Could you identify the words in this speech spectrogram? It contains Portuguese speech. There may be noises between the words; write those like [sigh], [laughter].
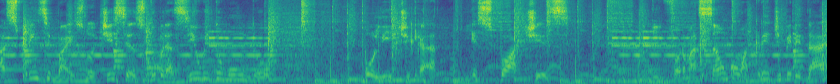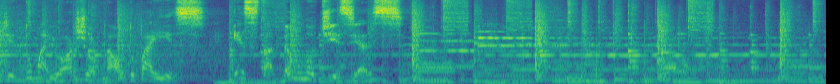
As principais notícias do Brasil e do mundo. Política, esportes. Informação com a credibilidade do maior jornal do país. Estadão Notícias.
